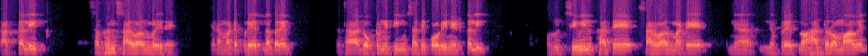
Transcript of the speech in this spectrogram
તાત્કાલિક સઘન સારવાર મળી રહે. તેના માટે પ્રયત્ન કરેલ તથા ડોક્ટરની ટીમ સાથે કોર્ડિનેટ કરી ભરૂચ સિવિલ ખાતે સારવાર માટે પ્રયત્નો હાથ ધરવામાં આવેલ.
